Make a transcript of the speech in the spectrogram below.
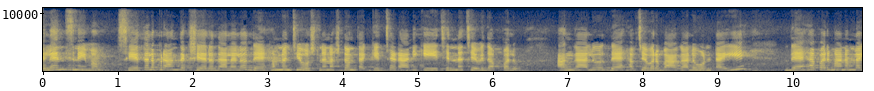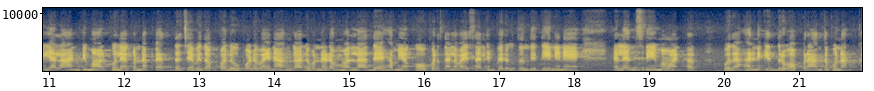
ఎలెన్స్ నియమం శీతల ప్రాంత క్షీరదాలలో దేహం నుంచి ఉష్ణ నష్టం తగ్గించడానికి చిన్న చెవిదప్పలు అంగాలు దేహ చివరి భాగాలు ఉంటాయి. దేహ పరిమాణంలో ఎలాంటి మార్పు లేకుండా పెద్ద చెవిదప్పలు పొడవైన అంగాలు ఉండడం వల్ల దేహం యొక్క ఉపరితల వైశాల్యం పెరుగుతుంది. దీనినే ఎలెన్స్ నియమం అంటారు. ఉదాహరణకి ధ్రువ ప్రాంతపు నక్క.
